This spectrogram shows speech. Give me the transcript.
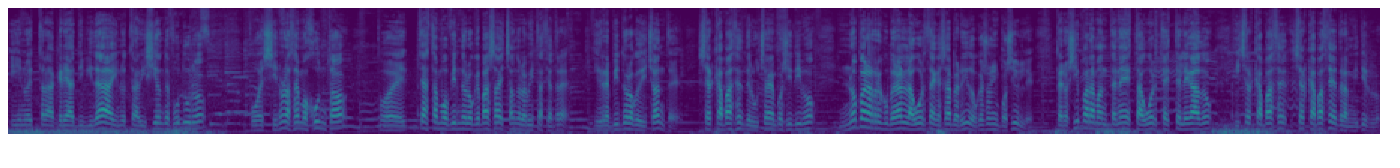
y nuestra creatividad y nuestra visión de futuro, pues si no lo hacemos juntos, pues ya estamos viendo lo que pasa echando la vista hacia atrás. Y repito lo que he dicho antes, ser capaces de luchar en positivo, no para recuperar la huerta que se ha perdido, que eso es imposible, pero sí para mantener esta huerta, este legado y ser capaces, ser capaces de transmitirlo.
